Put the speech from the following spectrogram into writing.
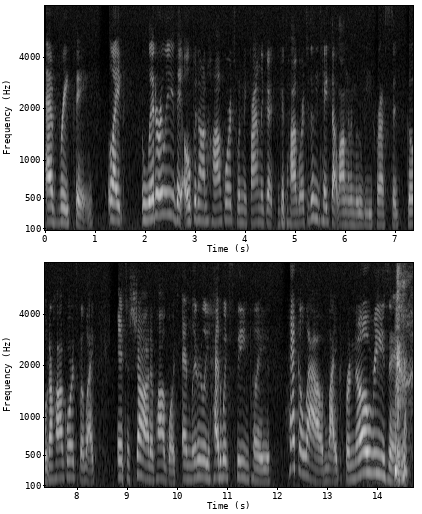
everything. Like literally, they open on Hogwarts when we finally get get to Hogwarts. It doesn't take that long in the movie for us to go to Hogwarts, but like it's a shot of Hogwarts, and literally Hedwig's theme plays heck aloud, like for no reason. Ugh.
